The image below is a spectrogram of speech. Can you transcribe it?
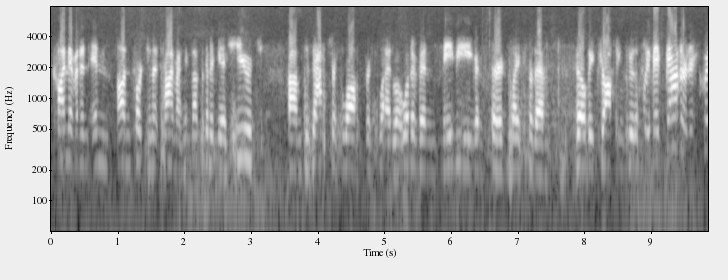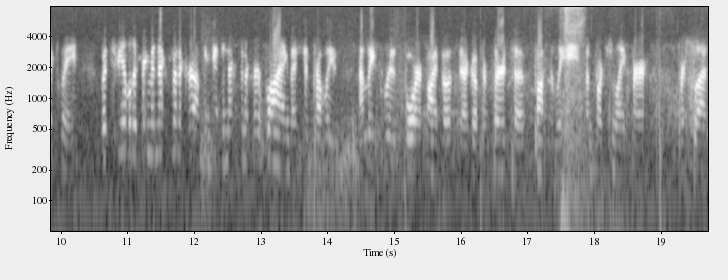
kind of at an in, unfortunate time. I think that's going to be a huge, um, disastrous loss for Sled. What would have been maybe even third place for them. They'll be dropping through the fleet. They've gathered it quickly, but to be able to bring the next Spinnaker up and get the next Spinnaker flying, they should probably at least lose four or five boats there, go from third to possibly eighth, unfortunately, for, for Sled.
